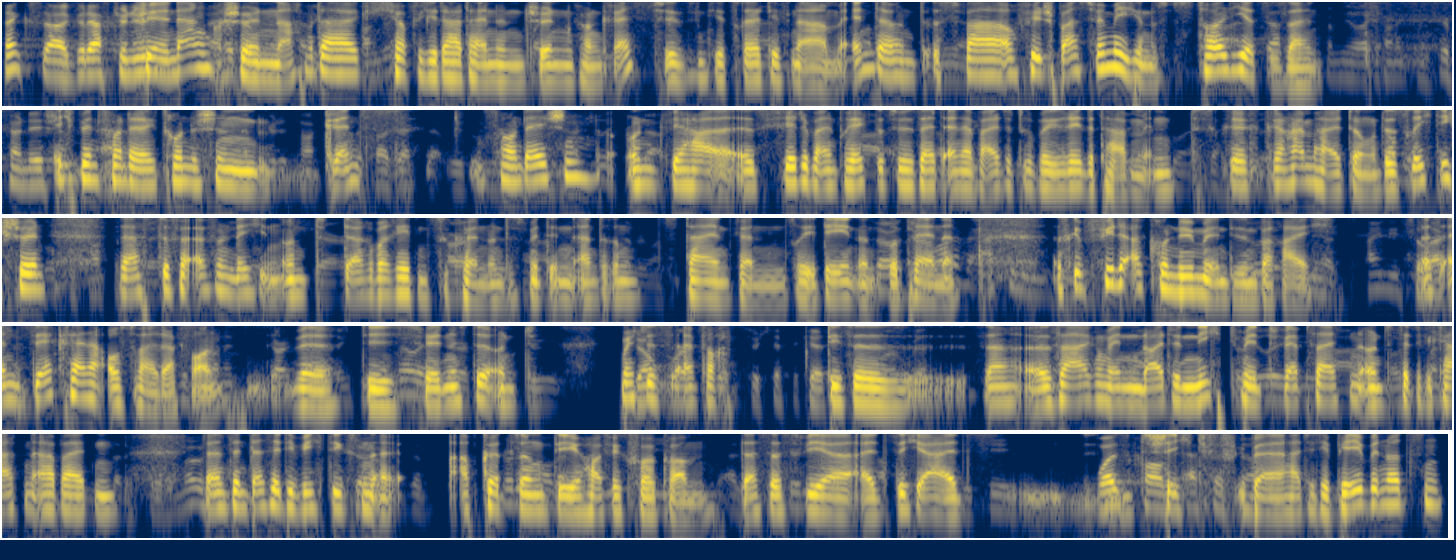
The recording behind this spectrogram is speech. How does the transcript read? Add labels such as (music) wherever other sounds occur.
Uh, Vielen Dank, schönen Nachmittag. Ich hoffe, jeder hatte einen schönen Kongress. Wir sind jetzt relativ nah am Ende und es war auch viel Spaß für mich und es ist toll, hier zu sein. Ich bin von der elektronischen Grenz Foundation und wir, ich rede über ein Projekt, das wir seit einer Weile darüber geredet haben, in Geheimhaltung. Und es ist richtig schön, das zu veröffentlichen und darüber reden zu können und es mit den anderen teilen können, unsere Ideen, unsere Pläne. Es gibt viele Akronyme in diesem Bereich. Das ist eine sehr kleine Auswahl davon, die ich reden möchte und möchte es einfach diese sagen, wenn Leute nicht mit Webseiten und Zertifikaten arbeiten, dann sind das ja die wichtigsten äh, Abkürzungen, die häufig vorkommen. Das, was wir als Sicherheitsschicht über HTTP benutzen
